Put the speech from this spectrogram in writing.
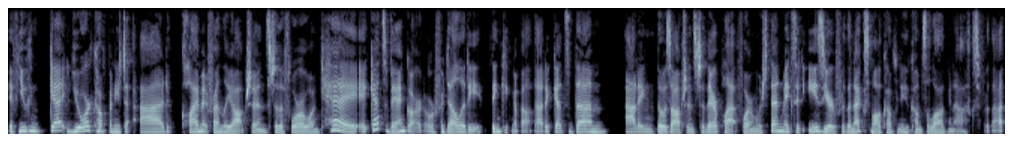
if you can get your company to add climate friendly options to the 401k, it gets Vanguard or Fidelity thinking about that. It gets them adding those options to their platform, which then makes it easier for the next small company who comes along and asks for that.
